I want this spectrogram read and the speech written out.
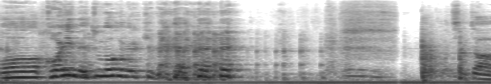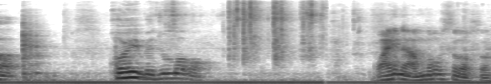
어 거의 매주 먹으면 이렇게 돼. 진짜 거의 매주 먹어. 와인을 안 먹을 수가 없어.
